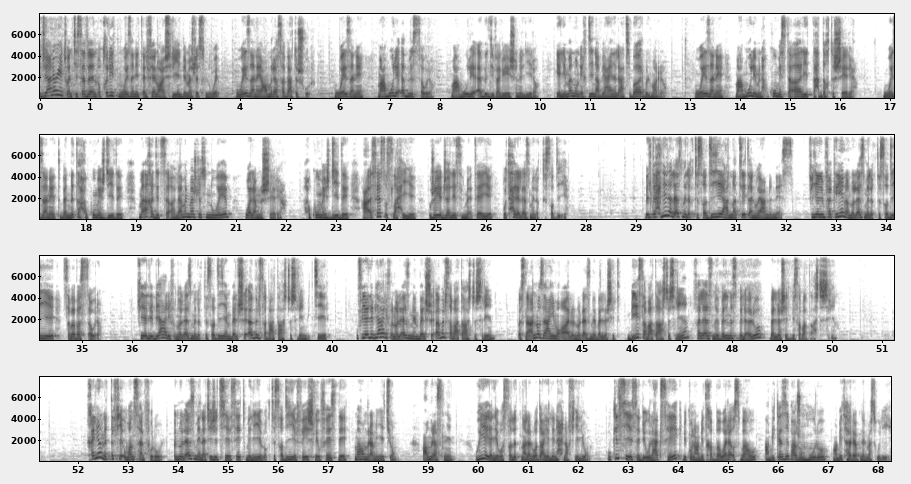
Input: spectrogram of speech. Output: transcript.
بجانوري 27 أقرت موازنة 2020 بمجلس النواب. موازنة عمرها سبعة أشهر. موازنة معمولة قبل الثورة معمولة قبل ديفالويشن الليرة يلي منن إخدينها بعين الاعتبار بالمرة. موازنة معمولة من حكومة استقالت تحت ضغط الشارع. موازنة تبنتها حكومة جديدة ما أخذت ثقة لا من مجلس النواب ولا من الشارع. حكومة جديدة على أساس إصلاحية وجاية تجلس المأتاية وتحل الأزمة الاقتصادية. بالتحليل الأزمة الاقتصادية عنا ثلاث أنواع من الناس. في يلي مفكرين أنه الأزمة الاقتصادية سببها الثورة. في يلي بيعرف أنه الأزمة الاقتصادية مبلشة قبل 17 تشرين بكتير. وفي يلي بيعرف أنه الأزمة مبلشة قبل 17 تشرين. بس لأنه زعيمه قال أنه الأزمة بلشت ب 17 تشرين فالأزمة بالنسبة له بلشت ب 17 تشرين. خلينا نتفق once and for all إنه الأزمة نتيجة سياسات مالية واقتصادية فاشلة وفاسدة ما عمرها 100 يوم. عمرها سنين. وهي يلي وصلتنا للوضع يلي نحن فيه اليوم. وكل سياسي بيقول عكس هيك بيكون عم بيتخبى ورا إصبعه عم بيكذب على جمهوره وعم بيتهرب من المسؤولية.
